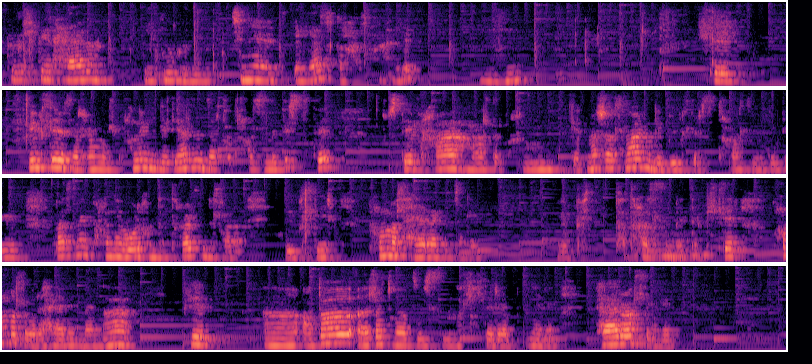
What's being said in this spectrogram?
Тэгвэл тэр хайр нь юу вэ? Чиний яг яаж тодорхойлох хэрэг? Аа. Тэгээд Библиэр зарах юм бол Бурхныг ингээд янз янзаар тодорхойлсон байдаг шүү дээ. Тэгтээ бурхан хамгаалдаг бурхан гэдээ маш олноор ингээд Библиэр тодорхойлсон байдаг. Тэгээд бас нэг бурханы өөрийнх нь тодорхойлсон болохоор Библиэр Бурхан бол хайраа гэж ингээд тодорхойлсон байдаг. Тэгэхээр бурхан бол өөрөө хайр юм байна. Тэгэхээр одоо ойлгож байгаа зүйлс нь болохоор нэр хайр бол ингээд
